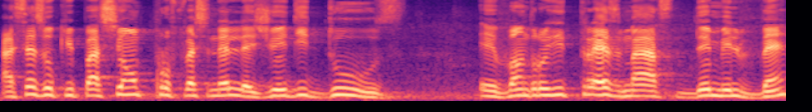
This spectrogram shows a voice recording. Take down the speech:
à ses occupations professionnelles les jeudis 12 et vendredi 13 mars 2020,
